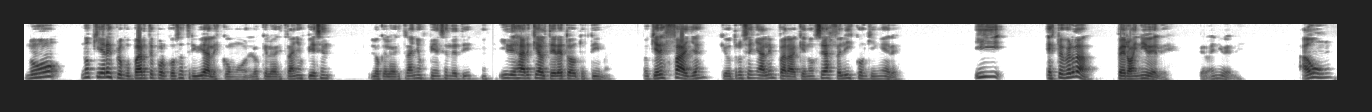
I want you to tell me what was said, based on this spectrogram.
No no quieres preocuparte por cosas triviales como lo que los extraños piensen, lo que los extraños piensen de ti y dejar que altere tu autoestima. No quieres falla que otros señalen para que no seas feliz con quien eres. Y esto es verdad, pero hay niveles, pero hay niveles. Aún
